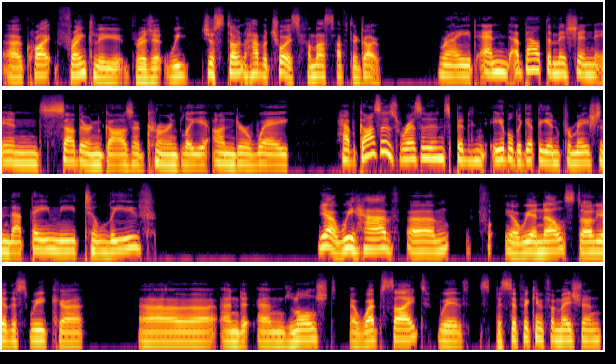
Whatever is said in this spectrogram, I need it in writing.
uh, quite frankly, Brigitte, we just don't have a choice. Hamas have to go. Right. And about the mission in southern Gaza currently underway, have Gaza's residents been able to get the information that they need to leave? Yeah, we have. Um, f- you know, we announced earlier this week uh, uh, and and launched a website with specific information.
